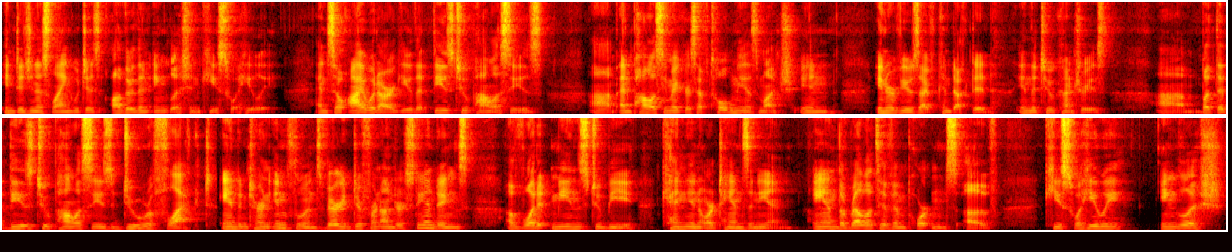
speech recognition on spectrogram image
indigenous languages other than English and Kiswahili. And so I would argue that these two policies, um, and policymakers have told me as much in interviews I've conducted in the two countries, um, but that these two policies do reflect and in turn influence very different understandings of what it means to be Kenyan or Tanzanian, and the relative importance of Kiswahili, English,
